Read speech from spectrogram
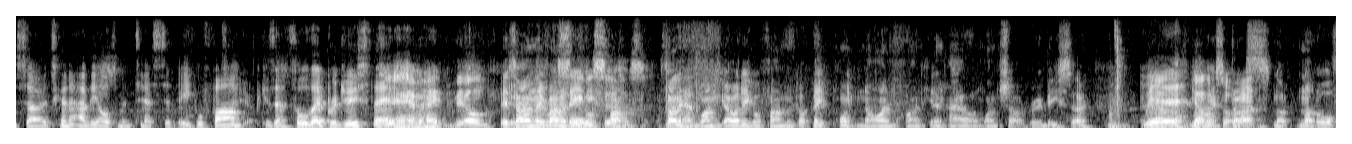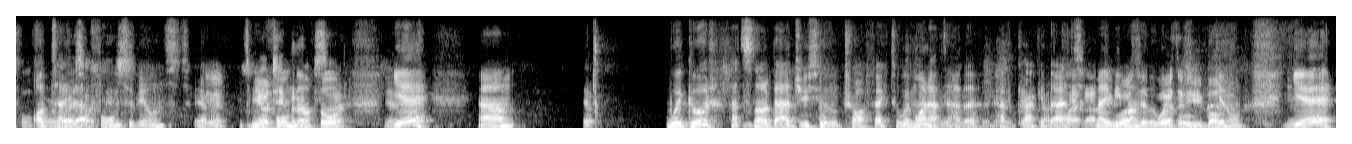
So it's going to have the ultimate test at Eagle Farm Yeah. because that's all they produce there. Yeah, mate. The old. It's only run at sandy Eagle Farm. It's only had one go at Eagle Farm and got beat 0.9 behind Hidden Hail and one shot at Ruby. So Yeah. that looks alright. that's not not awful. I'll for a take race that like form this. to be honest. Yeah, Yeah. It's more form than I it, so, thought. yeah. Yeah. Um, Yep. We're good. That's not a bad juicy little trifecta. We I might think have to have a have a crack at that. that. Maybe be worth mug it- of the week a few will get bob. on. Yeah.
